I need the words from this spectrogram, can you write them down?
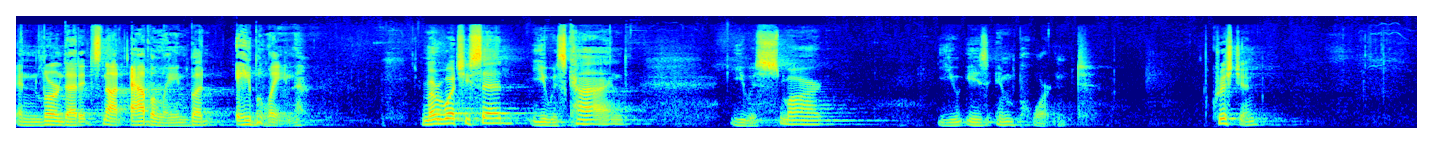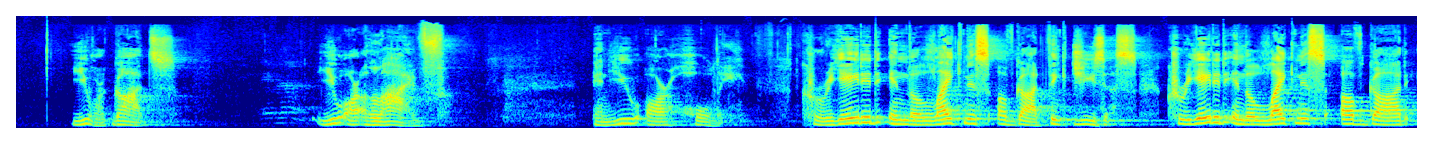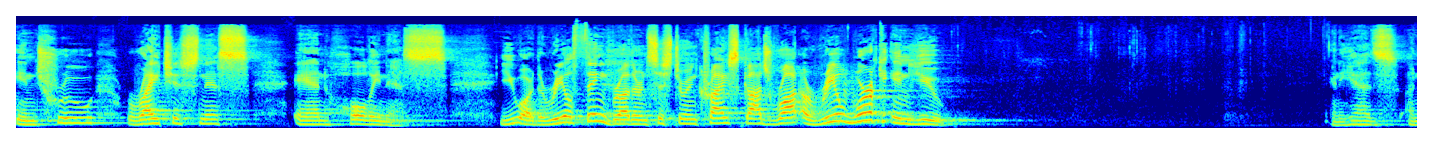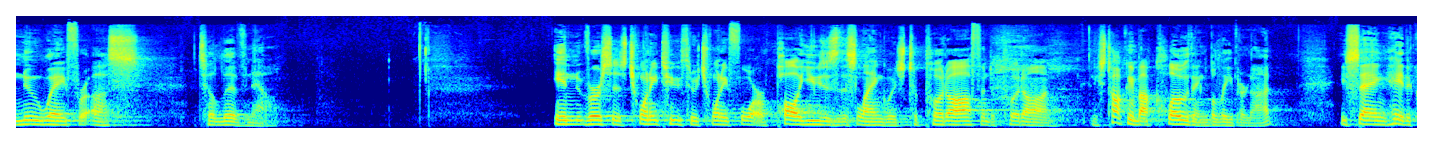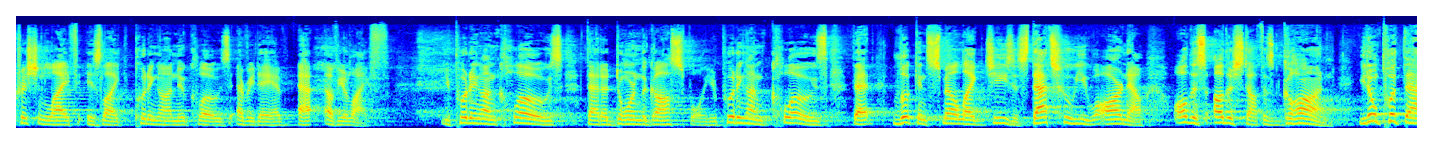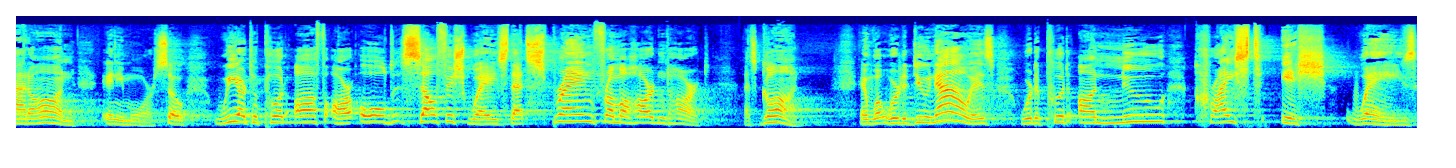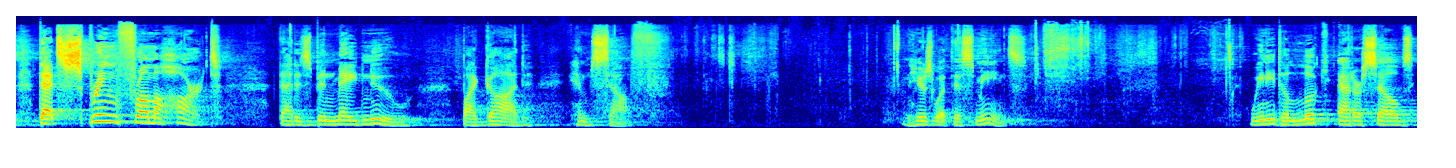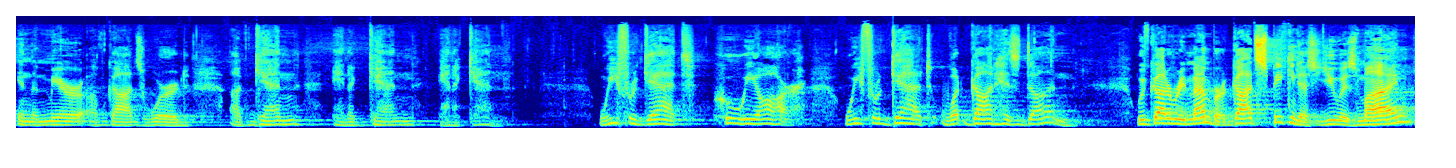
and learned that it's not Abilene, but Aibileen. Remember what she said? You is kind, you is smart, you is important. Christian, you are God's. You are alive. And you are holy. Created in the likeness of God. Think Jesus. Created in the likeness of God in true righteousness and holiness. You are the real thing, brother and sister in Christ. God's wrought a real work in you. And He has a new way for us to live now. In verses 22 through 24, Paul uses this language to put off and to put on. He's talking about clothing, believe it or not. He's saying, hey, the Christian life is like putting on new clothes every day of, of your life. You're putting on clothes that adorn the gospel. You're putting on clothes that look and smell like Jesus. That's who you are now. All this other stuff is gone. You don't put that on anymore. So we are to put off our old selfish ways that sprang from a hardened heart. That's gone. And what we're to do now is we're to put on new Christ ish ways that spring from a heart that has been made new by God Himself. And here's what this means we need to look at ourselves in the mirror of God's Word again and again and again. We forget who we are, we forget what God has done. We've got to remember God's speaking to us. You is mine,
